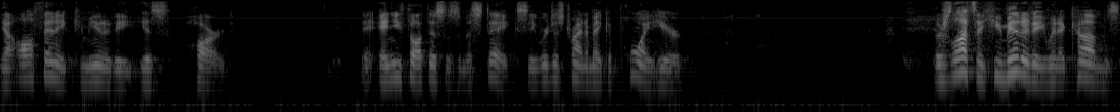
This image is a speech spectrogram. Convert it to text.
Now, authentic community is hard. And you thought this was a mistake. See, we're just trying to make a point here. There's lots of humility when it comes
